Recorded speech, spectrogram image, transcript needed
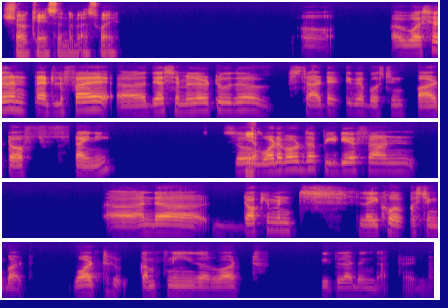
showcase in the best way. Oh, uh, Vercel and Netlify, uh, they're similar to the static web hosting part of Tiny. So Yeah. what about the PDF and uh, and the documents like hosting part? What companies or what people are doing that right now?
